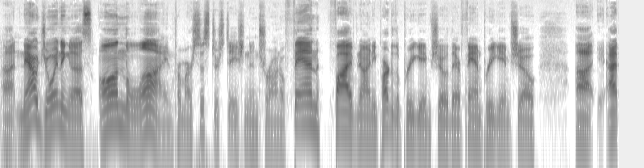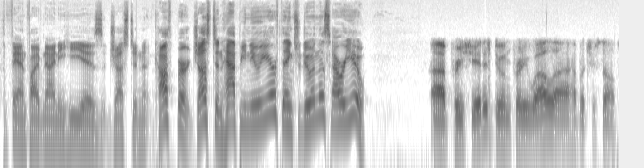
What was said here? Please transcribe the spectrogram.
Uh, now joining us on the line from our sister station in Toronto, Fan 590, part of the pregame show there, Fan pregame show uh, at the Fan 590. He is Justin Cuthbert. Justin, Happy New Year. Thanks for doing this. How are you? Uh, appreciate it. Doing pretty well. Uh, how about yourselves?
